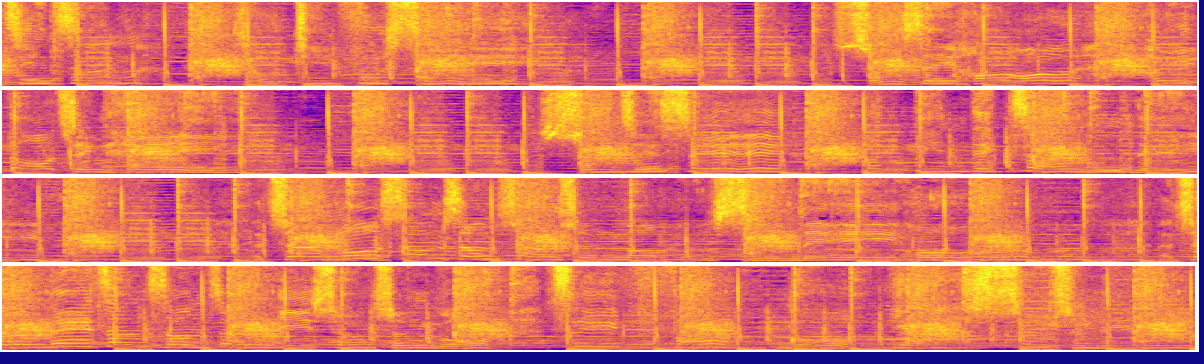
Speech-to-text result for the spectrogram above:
战争有天呼死，信世海许多正气，信这些不变的真理。像我深深相信爱是美好，像你真心真意相信我，知否我也相信你。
